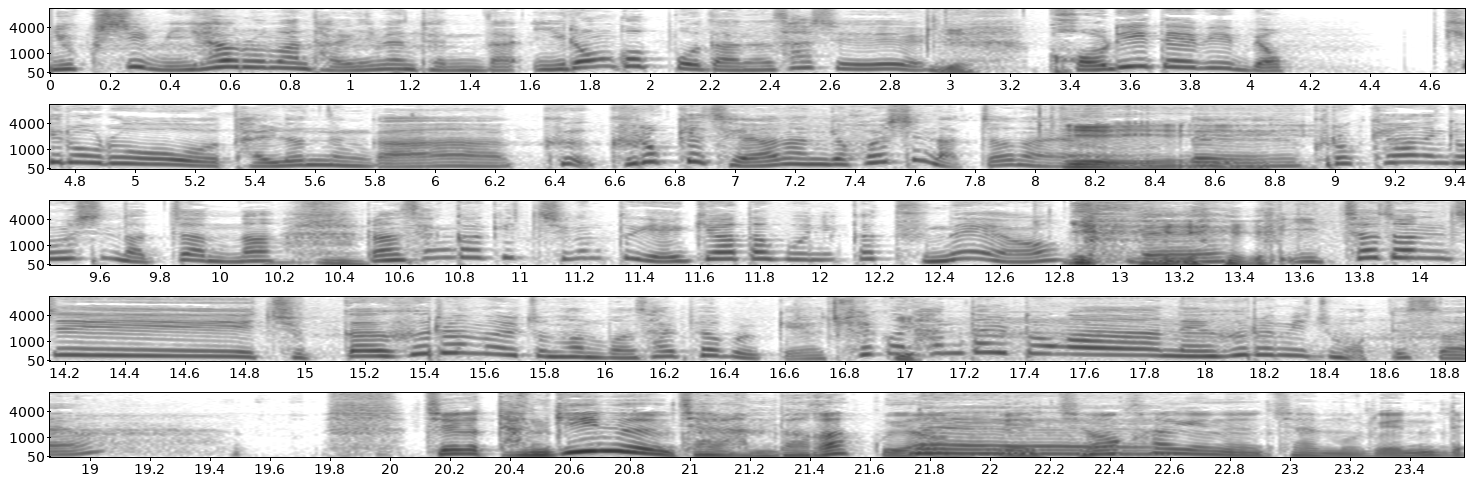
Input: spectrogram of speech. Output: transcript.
60 이하로만 달리면 된다. 이런 것보다는 사실 예. 거리 대비 몇 킬로로 달렸는가 그 그렇게 제한하는 게 훨씬 낫잖아요. 예, 예, 네, 예, 예. 그렇게 하는 게 훨씬 낫지 않나라는 생각이 지금 또 얘기하다 보니까 드네요. 예, 네, 예. 2차 전지 주가 흐름을 좀 한번 살펴볼게요. 최근 예. 한달 동안의 흐름이 좀 어땠어요? 제가 단기는 잘 안 봐갔고요. 네. 예, 정확하게는 잘 모르겠는데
